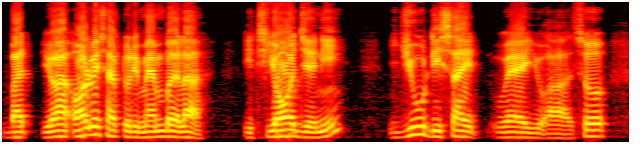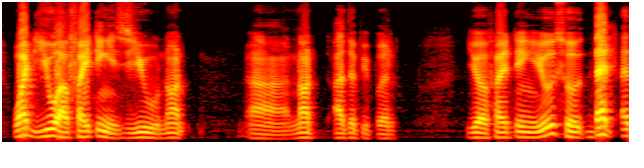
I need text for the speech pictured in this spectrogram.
But you are always have to remember lah it's your journey you decide where you are. So what you are fighting is you not uh not other people you are fighting you so that uh,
